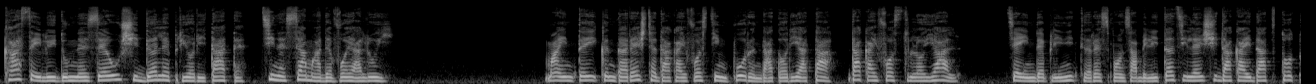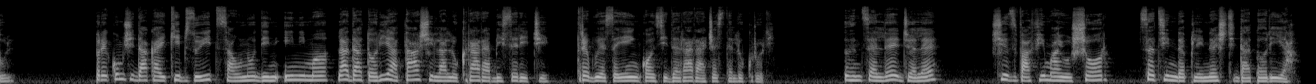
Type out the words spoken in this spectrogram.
casei lui Dumnezeu și dă-le prioritate. Ține seama de voia lui. Mai întâi cântărește dacă ai fost impur în datoria ta, dacă ai fost loial, ți-ai îndeplinit responsabilitățile și dacă ai dat totul. Precum și dacă ai chipzuit sau nu din inimă la datoria ta și la lucrarea bisericii. Trebuie să iei în considerare aceste lucruri. Înțelege-le și îți va fi mai ușor să-ți îndeplinești datoria.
